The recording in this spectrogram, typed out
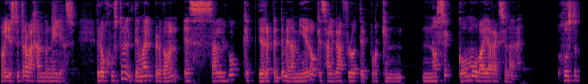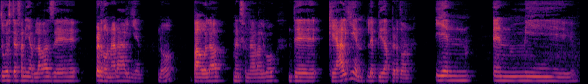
¿no? Y estoy trabajando en ellas. Pero justo en el tema del perdón es algo que de repente me da miedo que salga a flote porque no sé cómo vaya a reaccionar. Justo tú, Stephanie, hablabas de perdonar a alguien, ¿no? Paola mencionaba algo de que alguien le pida perdón. Y en, en mi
